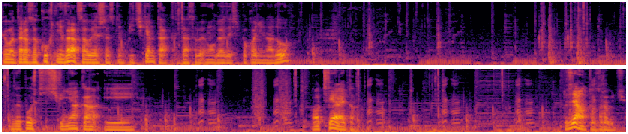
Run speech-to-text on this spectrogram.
Chyba teraz do kuchni wracał jeszcze z tym pićkiem. Tak, teraz sobie mogę zejść spokojnie na dół. Wypuścić świniaka i... Otwieraj to. Mam to zrobić.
